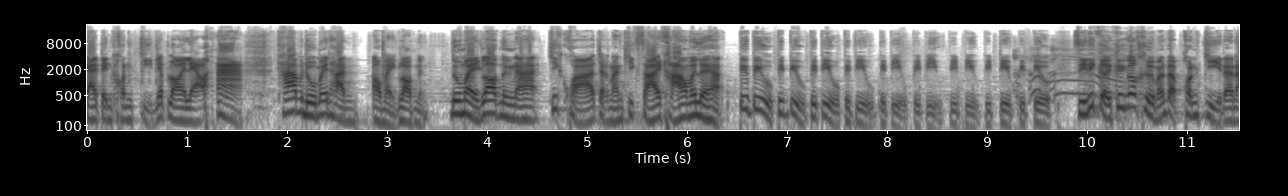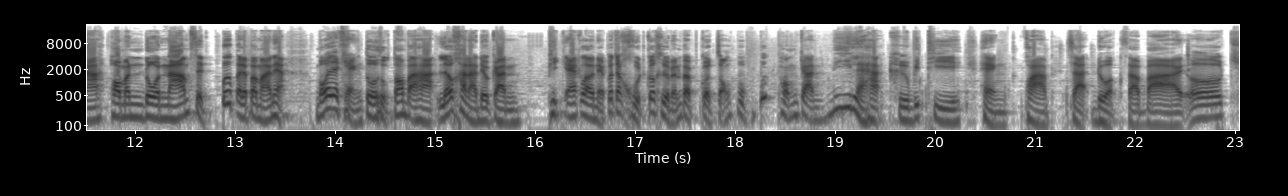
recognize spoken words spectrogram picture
กลายเป็นคอนกรีตเรียบร้อยแล้วฮะถ้ามาดูไม่ทันเอาใหม่อีกรอบหนึ่งดูใหม่อีกรอบหนึ่งนะฮะคลิกขวาจากนั้นคลิกซ้ายค้างไว้เลยฮะปิ้วปิ้วปิ้วปิ้วปิ้วปิ้วปิ้วปิ้วปิ้วปิ้วปิ้วปิ้วปิ้วปิ้วปิ้วปิ้วสิ่งที่เกิดขึ้นก็คือมันแบบคอนกรีตอะนะพอมันโดนน้ำเสร็จปุ๊บอะไรประมาณเนี้ยมันก็จะแข็งตัวถูกต้องป่ะฮะแล้วขนาดเดียวกัน พิกแอคเราเนี่ยก็จะขุดก็คือเหมือนแบบกด 2 ปุ่มปุ๊บพร้อมกันนี่แหละฮะคือวิธีแห่งความสะดวกสบาย โอเค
